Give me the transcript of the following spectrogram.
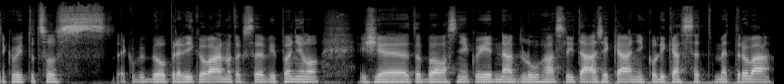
jakoby to, co jakoby bylo predikováno, tak se vyplnilo, že to byla vlastně jako jedna dlouhá slitá řeka, několika set metrová,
